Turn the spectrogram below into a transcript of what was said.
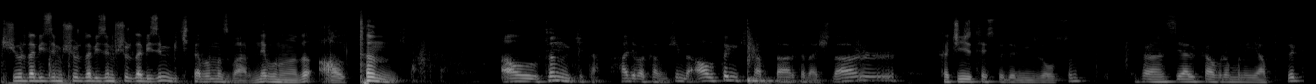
şurada bizim şurada bizim şurada bizim bir kitabımız var. Ne bunun adı? Altın kitap. Altın kitap. Hadi bakalım. Şimdi altın kitapta arkadaşlar kaçıncı test ödevimiz olsun? Diferansiyel kavramını yaptık.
